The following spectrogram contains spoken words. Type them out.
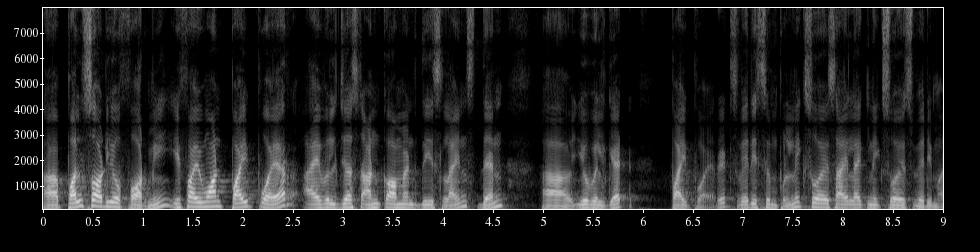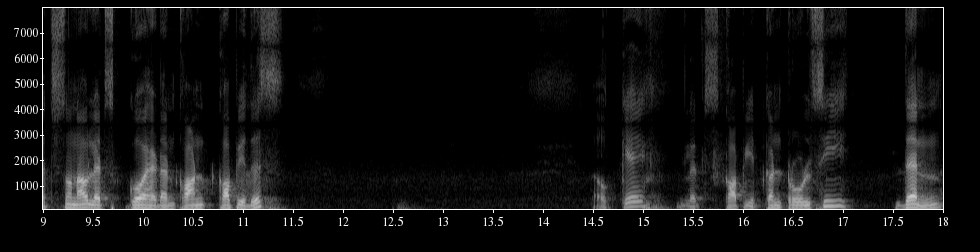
uh, pulse audio for me. If I want pipe wire, I will just uncomment these lines. Then uh, you will get pipe wire. It's very simple. NixOS, I like NixOS very much. So now let's go ahead and copy this okay let's copy it. Control c then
